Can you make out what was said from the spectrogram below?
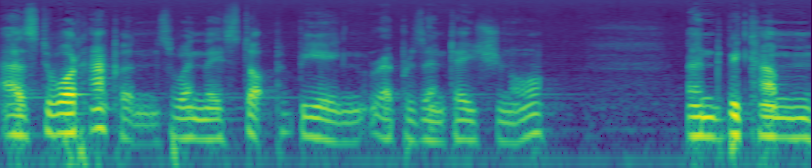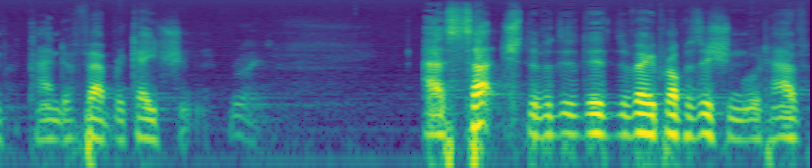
as to what happens when they stop being representational and become kind of fabrication. Right. As such, the, the, the very proposition would have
